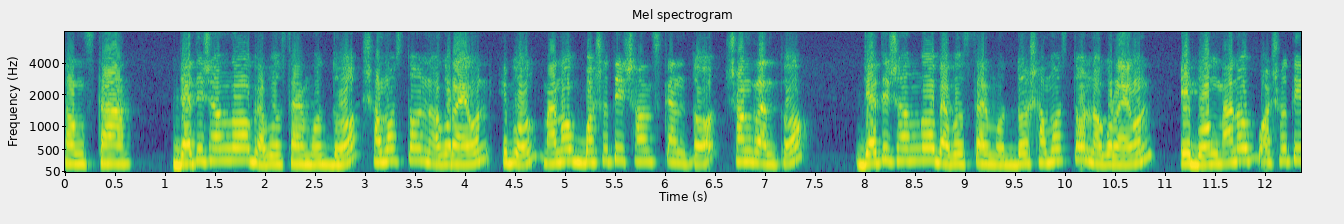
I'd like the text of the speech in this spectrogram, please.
সংস্থা জাতিসংঘ ব্যবস্থার মধ্যে সমস্ত নগরায়ন এবং মানব বসতি সংক্রান্ত সংক্রান্ত জাতিসংঘ ব্যবস্থার মধ্যে সমস্ত নগরায়ন এবং মানব বসতি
